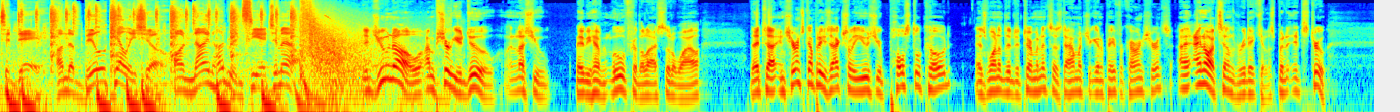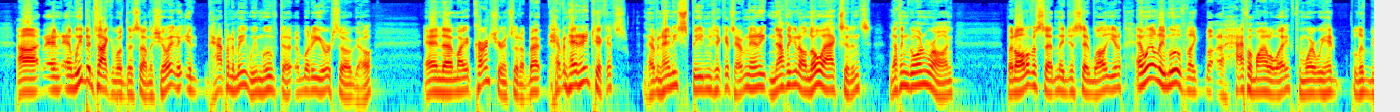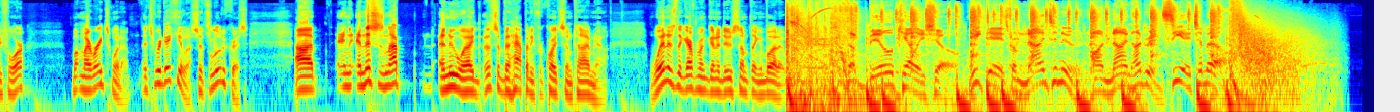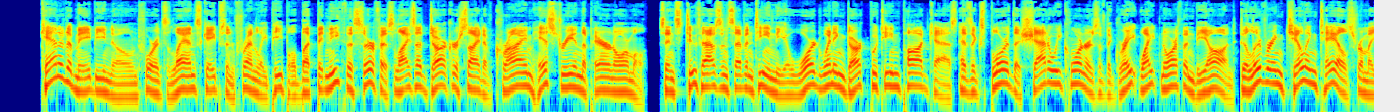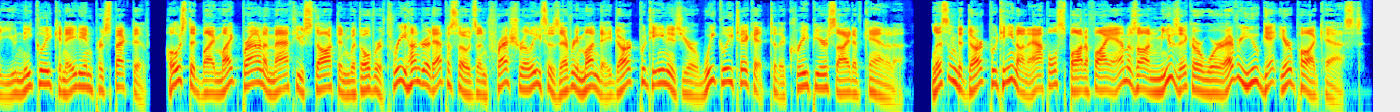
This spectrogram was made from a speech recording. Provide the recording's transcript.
Today on The Bill Kelly Show on 900 CHML. Did you know? I'm sure you do, unless you maybe haven't moved for the last little while, that uh, insurance companies actually use your postal code as one of the determinants as to how much you're going to pay for car insurance. I, I know it sounds ridiculous, but it's true. Uh, and and we've been talking about this on the show. It, it happened to me. We moved uh, about a year or so ago, and uh, my car insurance went up. But haven't had any tickets. Haven't had any speeding tickets. Haven't had any nothing at all. No accidents. Nothing going wrong. But all of a sudden, they just said, "Well, you know," and we only moved like a half a mile away from where we had lived before, but my rates went up. It's ridiculous. It's ludicrous. Uh, and and this is not a new way. This has been happening for quite some time now. When is the government going to do something about it? The Bill Kelly Show, weekdays from 9 to noon on 900 CHML. Canada may be known for its landscapes and friendly people, but beneath the surface lies a darker side of crime, history, and the paranormal. Since 2017, the award winning Dark Poutine podcast has explored the shadowy corners of the Great White North and beyond, delivering chilling tales from a uniquely Canadian perspective. Hosted by Mike Brown and Matthew Stockton with over 300 episodes and fresh releases every Monday, Dark Poutine is your weekly ticket to the creepier side of Canada. Listen to Dark Poutine on Apple, Spotify, Amazon Music, or wherever you get your podcasts.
